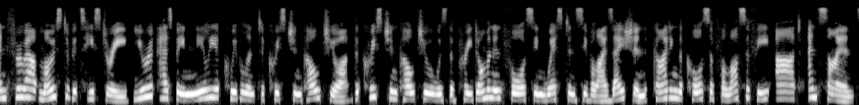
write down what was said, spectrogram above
And throughout most of its history, Europe has been nearly equivalent to Christian culture. The Christian culture was the predominant force in Western civilization, guiding the course of philosophy, art, and science.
